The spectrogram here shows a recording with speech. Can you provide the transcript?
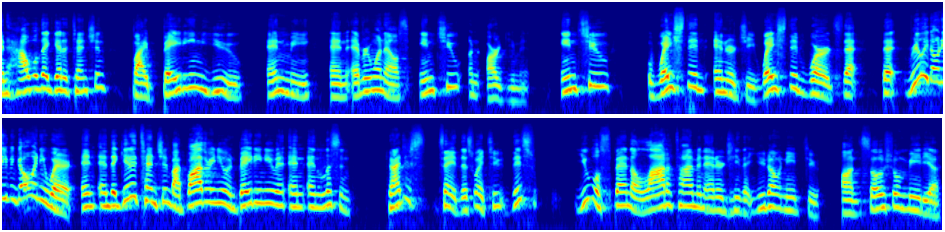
And how will they get attention? By baiting you and me and everyone else into an argument, into wasted energy, wasted words that, that really don't even go anywhere. And, and they get attention by bothering you and baiting you. And, and, and listen, can I just say this way too? This you will spend a lot of time and energy that you don't need to on social media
